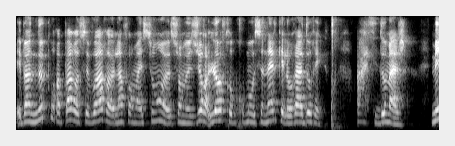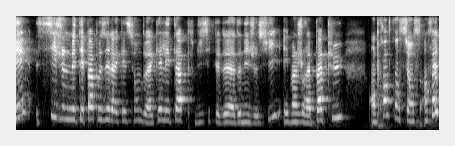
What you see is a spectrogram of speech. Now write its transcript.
eh ben, ne pourra pas recevoir euh, l'information euh, sur mesure, l'offre promotionnelle qu'elle aurait adorée. Ah, c'est dommage. Mais si je ne m'étais pas posé la question de à quelle étape du cycle de la donnée je suis, eh ben, j'aurais pas pu en prendre conscience. En fait,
